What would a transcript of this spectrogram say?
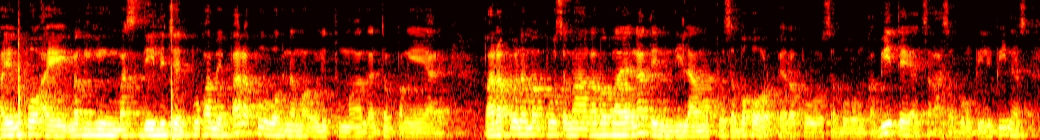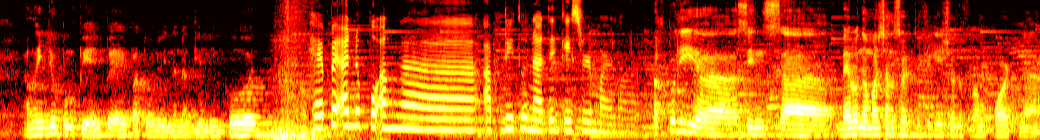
ngayon po ay magiging mas diligent po kami para po wag na maulit yung mga gantong pangyayari. Para po naman po sa mga kababayan natin, hindi lamang po sa Bacoor, pero po sa buong Cavite at saka sa buong Pilipinas, ang inyong pong PNP ay patuloy na naglilingkod, Hepe, ano po ang ah, update natin kay Sir Marlon? Actually, uh, since uh, meron naman siyang certification from court na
